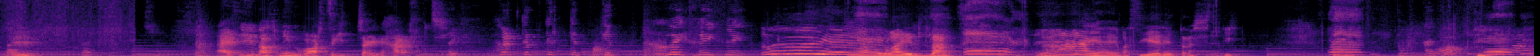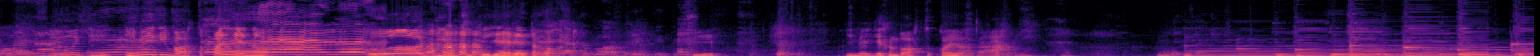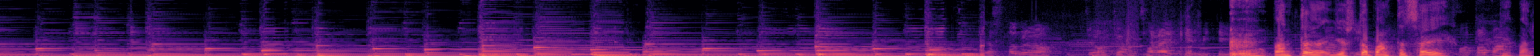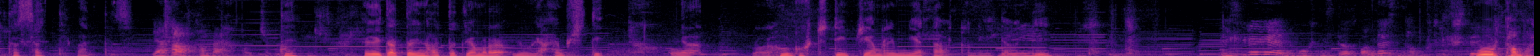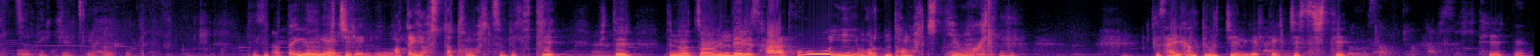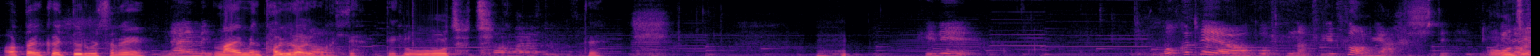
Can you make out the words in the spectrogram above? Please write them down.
Аль энэ охиныг ворцог идж байгааг харуулчих. Гэт гэт гэт гэт гэт хүй хүй хүй. Ямар баярлаа. Аа яа бас яриад байгаа шүү дээ. Өө тий. Имэгийн борцог гоё юм уу? Өө тий яриад байгаа. Тий. Имэгийнх нь борцог гоё байгаа. Банта яста банта сая. Тий ба банта сая. Тий банта. ялаа отхон байхгүй ч Тий. юм. Тэгээд одоо энэ хотод ямар юу яах юм биш тий. Хөргөгчдийн чи ямар юм ялаа утгах нэг гэдэг тий. Дэлгэрээгээ энэ хүүхднэстэй бондоос нь том хөтөлгчтэй. Бүр том болцсон тий чи тий хөргөө. Одоо юу ярьж байна гинэ. Одоо ёстой том болцсон бил тий. Би тэр тэр нөө зурган дээрээс хараад хүү ийм хурдан том болчт юм уу гэл. Тэг саяхан төрж ийн гээл тэгжсэн ш тий. Тий. Тий. Одоо ингээд 4 сарын 8-нд 8-нд 2 ой хүрлээ. Тий. Цаа. Цаангараа дөрөвхөс. Тий. Хинэ Моктэй хүүхд нь эдгээр оногийн ах шүү дээ. Оо за.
